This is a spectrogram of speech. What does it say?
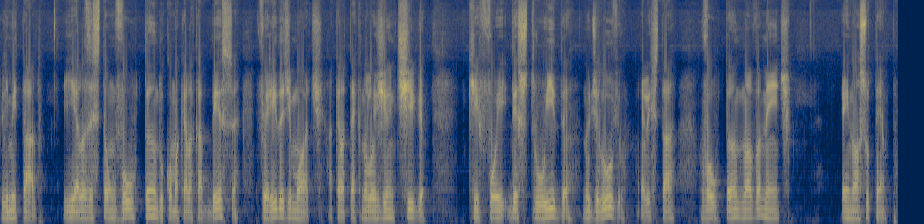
limitado. E elas estão voltando como aquela cabeça ferida de morte, aquela tecnologia antiga que foi destruída no dilúvio, ela está voltando novamente em nosso tempo.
